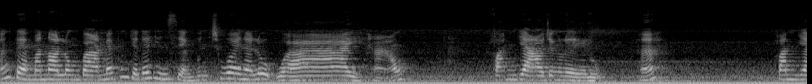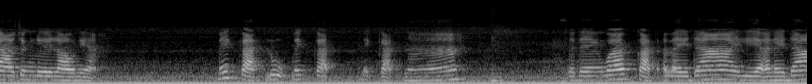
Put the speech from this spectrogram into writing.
ตั้งแต่มานอนโรงพยาบาลแม่เพิ่งจะได้ยินเสียงบุญช่วยนะลูกวายหาว ฟันยาวจังเลยลูกฮะฟันยาวจังเลยเราเนี่ย ไม่กัดลูกไม่กัดไม่กัดนะ แสดงว่ากัดอะไรได้เลียอะไรได้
